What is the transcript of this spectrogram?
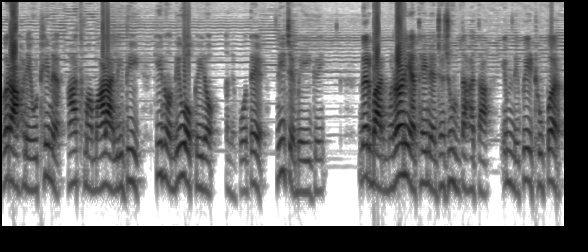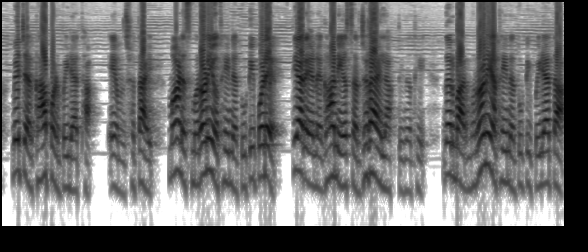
ગરાહણી ઉઠીને હાથમાં માળા લીધી, ઘીનો દીવો કર્યો અને પોતે નીચે બેહી ગઈ. દરબાર મરણિયા થઈને ઝઝૂમતા હતા. એમની પીઠ ઉપર બે ચાર ઘા પણ પડ્યા હતા. એમ છતાંય માણસ મરણિયો થઈને તૂટી પડે ત્યારે એને ઘાની અસર જરાય લાગતી નથી. દરબાર મરણિયા થઈને તૂટી પડ્યા હતા.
